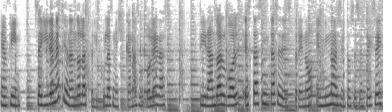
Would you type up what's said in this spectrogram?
En fin, seguiré mencionando las películas mexicanas futboleras. Tirando al gol, esta cinta se estrenó en 1966.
